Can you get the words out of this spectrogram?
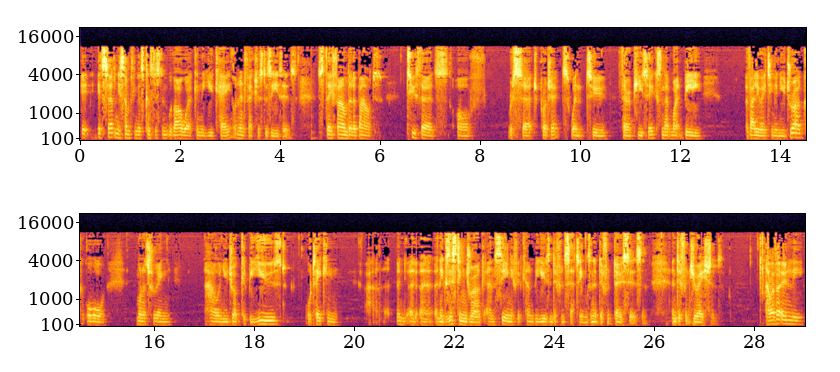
it, it's certainly something that's consistent with our work in the UK on infectious diseases. So they found that about two thirds of research projects went to therapeutics, and that might be evaluating a new drug or monitoring how a new drug could be used or taking uh, an, a, an, existing drug and seeing if it can be used in different settings and at different doses and, and different durations. However, only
